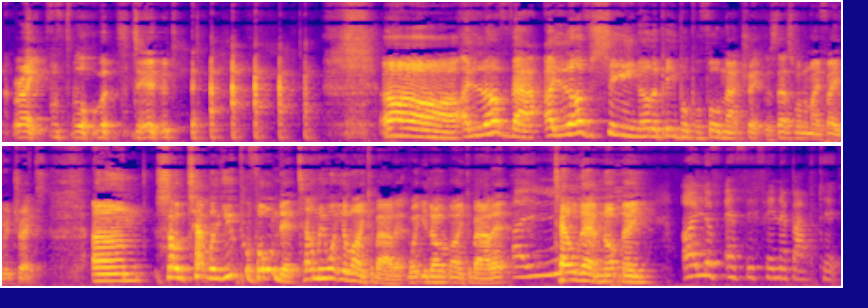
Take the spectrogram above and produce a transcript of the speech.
great performance, dude. oh, I love that. I love seeing other people perform that trick because that's one of my favourite tricks. Um, so, tell, well, you performed it. Tell me what you like about it, what you don't like about it. I Tell them, not me. I love everything about it.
